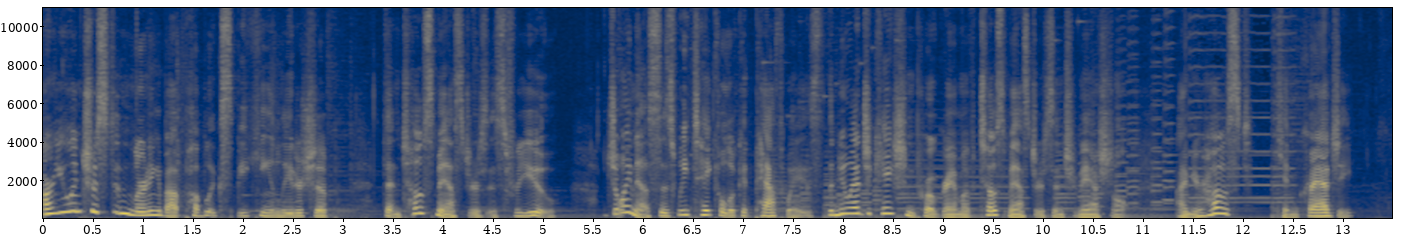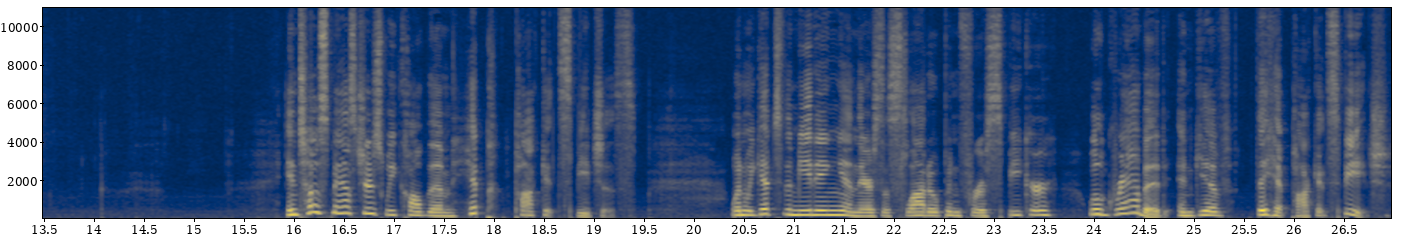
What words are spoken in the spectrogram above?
Are you interested in learning about public speaking and leadership? Then Toastmasters is for you. Join us as we take a look at Pathways, the new education program of Toastmasters International. I'm your host, Kim Craggy. In Toastmasters, we call them hip pocket speeches. When we get to the meeting and there's a slot open for a speaker, we'll grab it and give the hip pocket speech.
